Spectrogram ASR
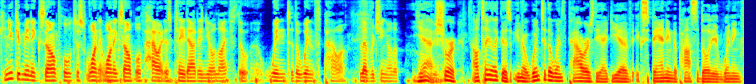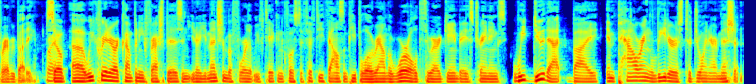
Can you give me an example, just one one example of how it has played out in your life? The win to the winth power, leveraging other. Yeah, sure. I'll tell you like this. You know, win to the winth power is the idea of expanding the possibility of winning for everybody. So uh, we created our company FreshBiz, and you know, you mentioned before that we've taken close to fifty thousand people around the world through our game-based trainings. We do that by empowering leaders to join our mission.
